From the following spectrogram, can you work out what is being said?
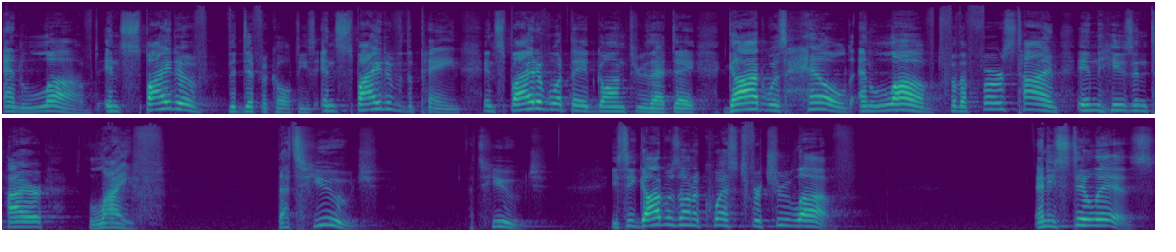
and loved in spite of the difficulties, in spite of the pain, in spite of what they had gone through that day. God was held and loved for the first time in his entire life. That's huge. That's huge. You see, God was on a quest for true love, and he still is.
